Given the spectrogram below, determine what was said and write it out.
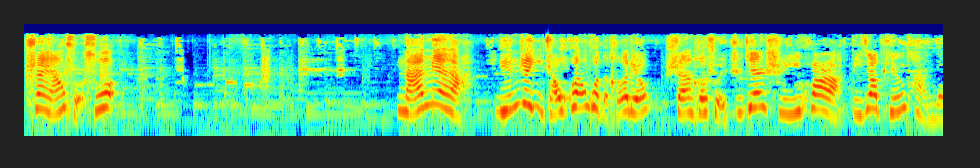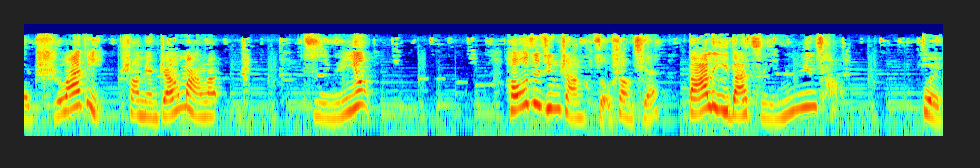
山羊所说。南面啊，临着一条宽阔的河流，山和水之间是一块啊比较平坦的池洼地，上面长满了紫云英。猴子警长走上前，拔了一把紫云英草，对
